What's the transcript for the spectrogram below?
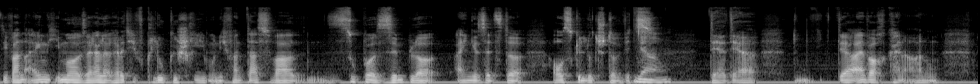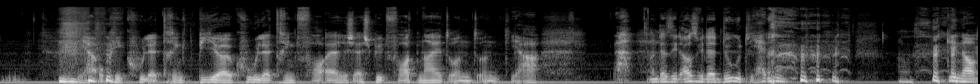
sie waren eigentlich immer sehr, relativ klug geschrieben und ich fand, das war ein super simpler, eingesetzter, ausgelutschter Witz. Ja. Der, der, der einfach, keine Ahnung, ja, okay, cool, er trinkt Bier, cool, er trinkt, er spielt Fortnite und, und ja. Und er sieht aus wie der Dude. Die hätten, genau,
